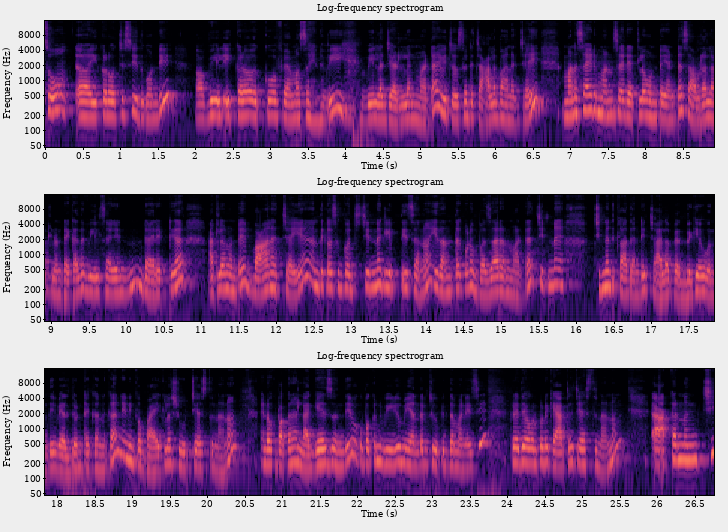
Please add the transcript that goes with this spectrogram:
సో ఇక్కడ వచ్చేసి ఇదిగోండి వీళ్ళు ఇక్కడ ఎక్కువ ఫేమస్ అయినవి వీళ్ళ జడలు అనమాట ఇవి చూస్తుంటే చాలా బాగా నచ్చాయి. మన సైడ్ మన సైడ్ ఎట్లా ఉంటాయి అంటే సవరాలు అట్లా ఉంటాయి కదా వీళ్ళ సైడ్ ఏంటంటే డైరెక్ట్గా అట్లనే ఉంటాయి. బాగా నచ్చాయి. అందుకోసం కొంచెం చిన్న క్లిప్ తీసాను ఇదంతా కూడా బజార్ అనమాట చిన్న చిన్నది కాదండి చాలా పెద్దగా ఉంది. వెళ్తుంటే కనుక నేను ఇంకా బైక్లో షూట్ చేస్తున్నాను. అండ్ ఒక పక్కన లగేజ్ ఉంది. ఒక పక్కన వీడియో మీ అందరికి చూపిద్దామనేసి ప్రతి ఒక్కరు కూడా క్యాప్చర్ చేస్తున్నాను. అక్కడ నుంచి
